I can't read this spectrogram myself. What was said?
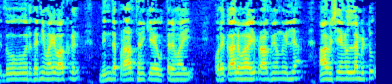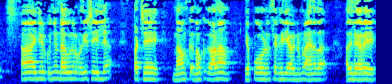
എന്തോ ഒരു ധന്യമായ വാക്കുകൾ. നിന്റെ പ്രാർത്ഥനയ്ക്ക് ഉത്തരമായി. കുറെ കാലമായി പ്രാർത്ഥനയൊന്നുമില്ല. ആ വിഷയങ്ങളെല്ലാം വിട്ടു. ആ ഇനിയൊരു കുഞ്ഞുണ്ടാകുമെന്നുള്ള പ്രതീക്ഷയില്ല. പക്ഷേ നമുക്ക് കാണാം. എപ്പോഴും സഹരിയാവിന്റെ മ്ലാനത അതിലേറെ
